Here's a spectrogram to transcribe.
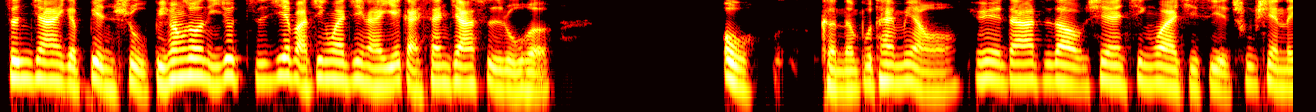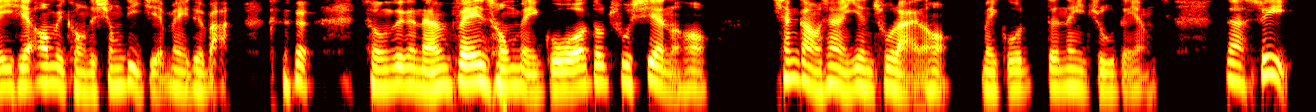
增加一个变数，比方说你就直接把境外进来也改三加四如何？哦，可能不太妙哦，因为大家知道现在境外其实也出现了一些奥密克戎的兄弟姐妹，对吧？从这个南非、从美国都出现了哦，香港好像也验出来了哦。美国的那株的样子，那所以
